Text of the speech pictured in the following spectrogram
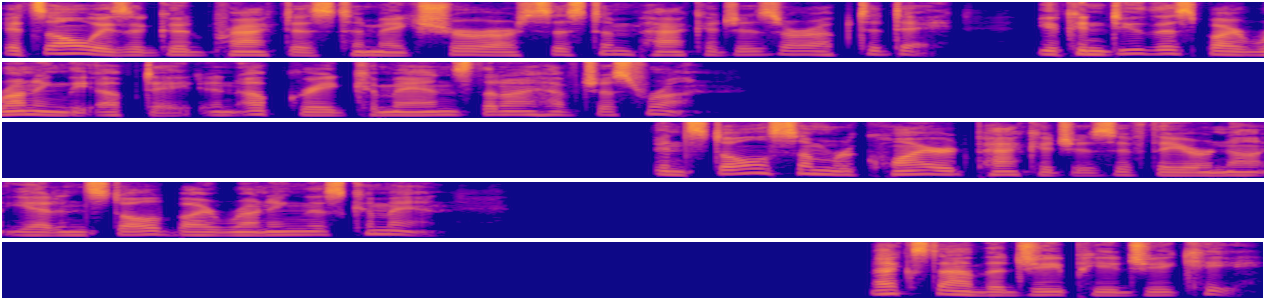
it's always a good practice to make sure our system packages are up to date. You can do this by running the update and upgrade commands that I have just run. Install some required packages if they are not yet installed by running this command. Next add the GPG key.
